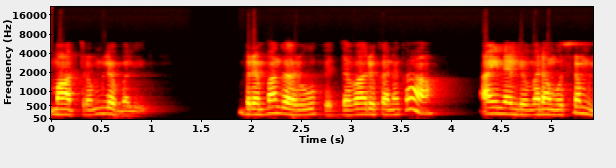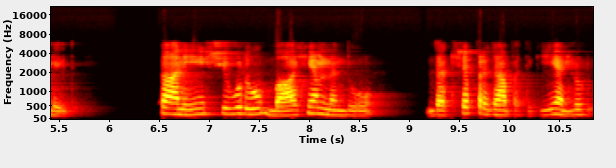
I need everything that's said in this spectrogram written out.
మాత్రం లేవలేదు. బ్రహ్మగారు పెద్దవారు కనుక ఆయన అవసరం లేదు. కానీ శివుడు బాహ్యం నందు దక్ష ప్రజాపతికి అల్లుడు.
